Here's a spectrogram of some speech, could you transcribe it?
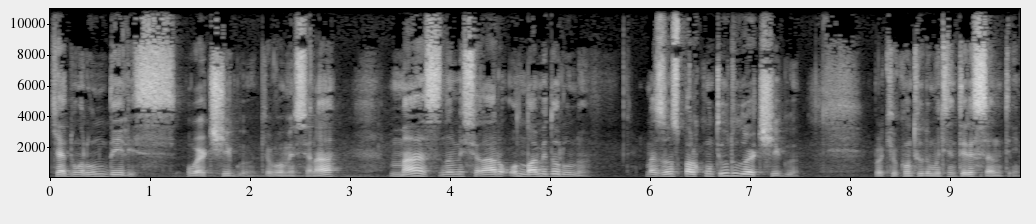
que é de um aluno deles, o artigo que eu vou mencionar, mas não mencionaram o nome do aluno. Mas vamos para o conteúdo do artigo, porque o conteúdo é muito interessante.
